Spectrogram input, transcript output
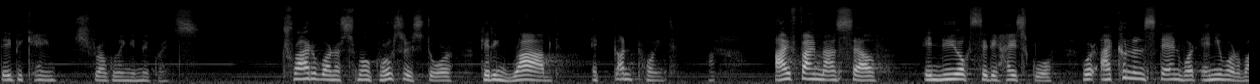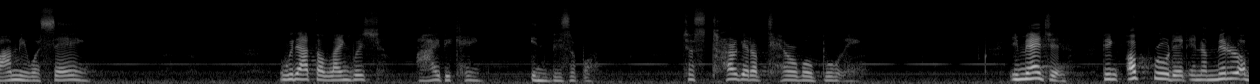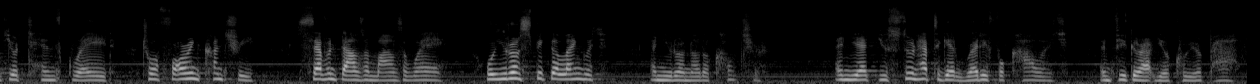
they became struggling immigrants. Try to run a small grocery store, getting robbed at gunpoint. I find myself in New York City High School where I couldn't understand what anyone around me was saying. Without the language, I became invisible, just target of terrible bullying. Imagine being uprooted in the middle of your 10th grade to a foreign country 7,000 miles away where you don't speak the language and you don't know the culture. And yet you soon have to get ready for college and figure out your career path.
